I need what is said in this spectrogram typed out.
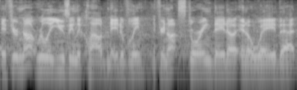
if you're not really using the cloud natively, if you're not storing data in a way that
